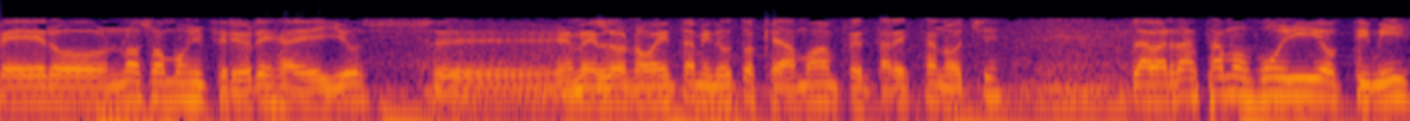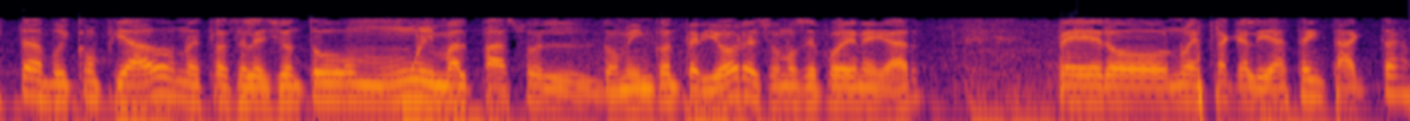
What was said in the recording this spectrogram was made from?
pero no somos inferiores a ellos eh, en los 90 minutos que vamos a enfrentar esta noche. La verdad estamos muy optimistas, muy confiados. Nuestra selección tuvo un muy mal paso el domingo anterior, eso no se puede negar, pero nuestra calidad está intacta.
